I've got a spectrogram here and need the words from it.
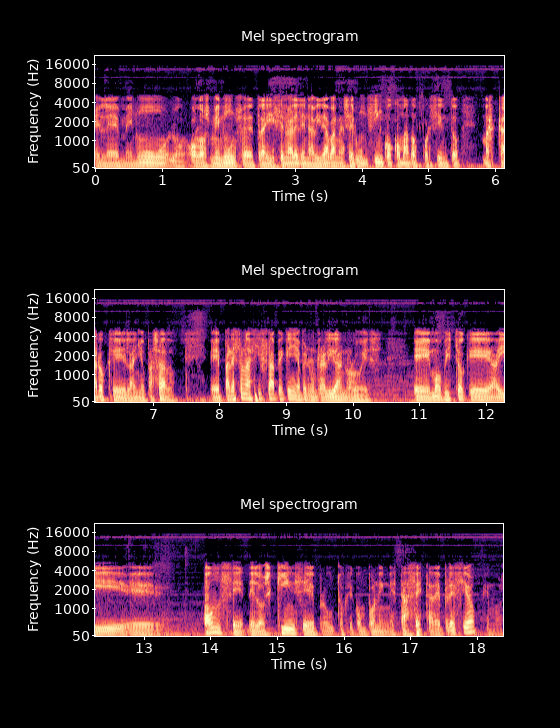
el eh, menú o los menús eh, tradicionales de Navidad van a ser un 5,2% más caros que el año pasado. Eh, parece una cifra pequeña, pero en realidad no lo es. hemos visto que hay 11 de los 15 productos que componen esta cesta de precios, que hemos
